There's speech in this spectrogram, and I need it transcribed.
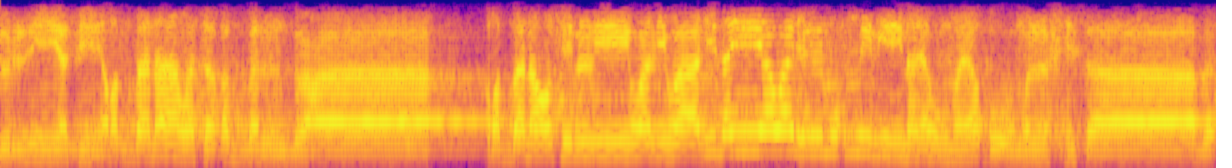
ذريتي ربنا وتقبل دعاء. ربنا اغفر لي ولوالدي وللمؤمنين يوم يقوم الحساب.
